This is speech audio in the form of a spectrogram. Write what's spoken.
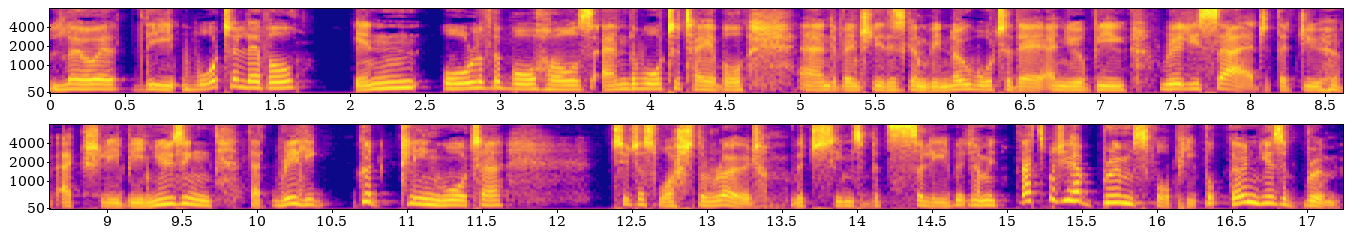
lower the water level in all of the boreholes and the water table, and eventually there's going to be no water there, and you'll be really sad that you have actually been using that really good clean water to just wash the road, which seems a bit silly. But I mean, that's what you have brooms for, people. Go and use a broom.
